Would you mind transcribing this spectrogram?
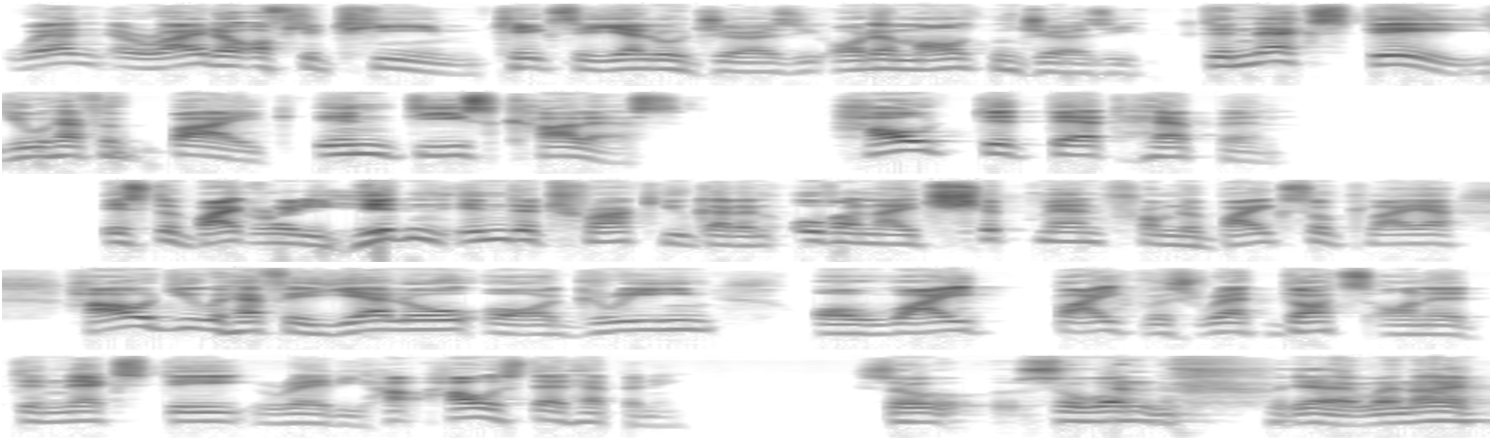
When a rider of your team takes a yellow jersey or a mountain jersey, the next day you have a bike in these colors. How did that happen? Is the bike already hidden in the truck? You got an overnight shipment from the bike supplier. How do you have a yellow or a green or white bike with red dots on it the next day ready? How, how is that happening? So, so when, yeah, when I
